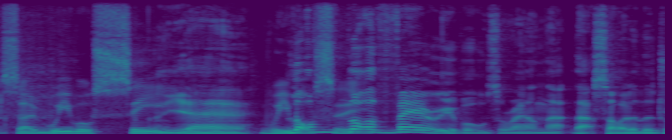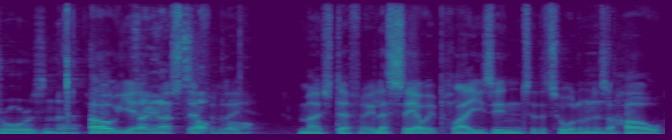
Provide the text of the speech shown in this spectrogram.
So we will see. Yeah, we lot will of, see. A lot of variables around that, that side of the draw, isn't there? Oh yeah, most definitely. Part most definitely. Let's see how it plays into the tournament mm. as a whole.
